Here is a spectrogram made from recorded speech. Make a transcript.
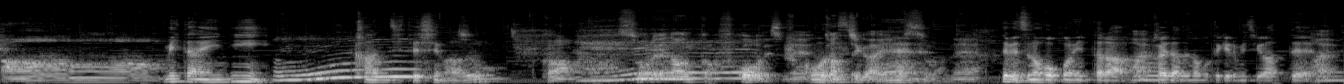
ああ。みたいにうん感じてしま。そううかそれなんか不幸ですね。不幸ですよね勘違いですもんね。で、別の方向に行ったら、はい階段で登っていける道があって、はい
